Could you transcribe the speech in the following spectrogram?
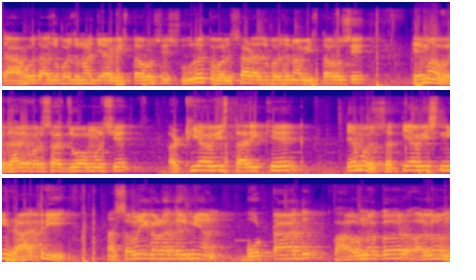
દાહોદ આજુબાજુના જે આ વિસ્તારો છે, સુરત, વલસાડ આજુબાજુના વિસ્તારો છે, તેમાં વધારે વરસાદ જોવા મળશે. અઠ્યાવીસ તારીખે તેમજ સત્યાવીસની રાત્રિના સમયગાળા દરમિયાન બોટાદ, ભાવનગર, અલંગ,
